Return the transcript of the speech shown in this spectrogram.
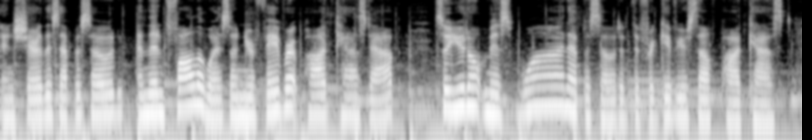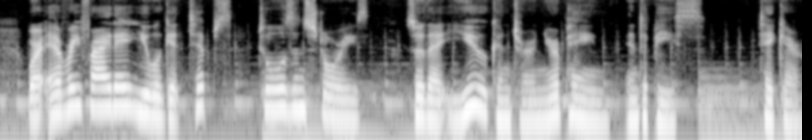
and share this episode and then follow us on your favorite podcast app so you don't miss one episode of the Forgive Yourself podcast, where every Friday you will get tips, tools, and stories so that you can turn your pain into peace. Take care.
